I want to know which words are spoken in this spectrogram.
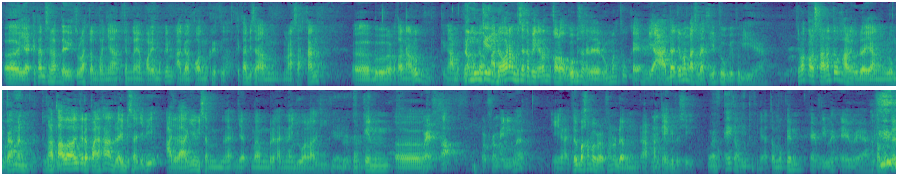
eh, ya kita bisa lihat dari itulah contohnya contoh yang paling mungkin agak konkret lah. Kita bisa merasakan eh, beberapa tahun lalu nggak mungkin, Nggak ada- mungkin. Ada, orang bisa kepikiran kalau gue bisa kerja dari rumah tuh kayak ya ada cuma nggak sebanyak itu gitu. Iya. Cuma kalau sekarang tuh hal udah yang lumrah. Nggak tahu lagi ke depannya kan ada lagi bisa jadi ada lagi yang bisa memberikan nilai jual lagi. Oke. Mungkin eh, WFA, work from anywhere, ya itu bahkan beberapa perusahaan udah menerapkan kayak gitu sih. WFE kali itu. Ya atau mungkin everywhere, everywhere. atau mungkin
